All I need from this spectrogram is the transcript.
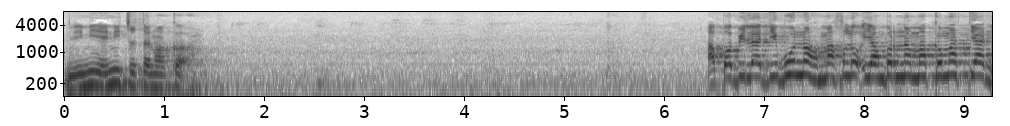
Ini ini cerita neraka. Apabila dibunuh makhluk yang bernama kematian,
